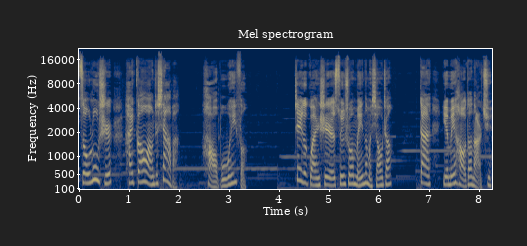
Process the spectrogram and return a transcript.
走路时还高昂着下巴，好不威风。这个管事虽说没那么嚣张，但也没好到哪儿去，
